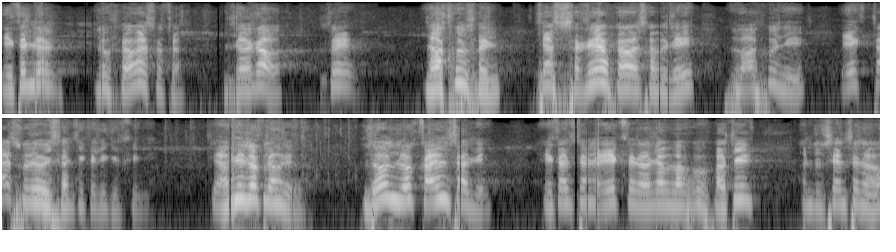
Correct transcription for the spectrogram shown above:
एकंदर जो प्रवास होता जळगाव ते नागपूरपर्यंत त्या सगळ्या प्रवासामध्ये बापूने एक तास सुद्धा विश्रांती कधी घेतली नाही. की आम्ही लोक जमले दोन लोक कायम चालले. एकाचं एक तर राजा बाबू पाटील आणि दुसऱ्यांचं नाव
